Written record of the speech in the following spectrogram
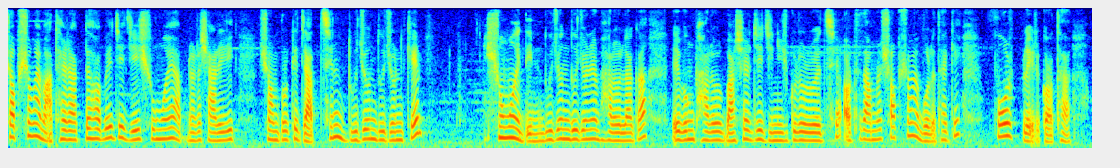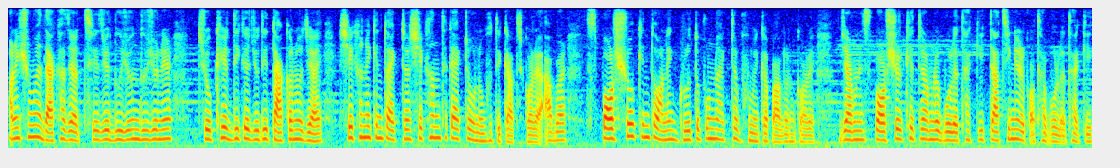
সব সময় মাথায় রাখতে হবে যে যে সময়ে আপনারা শারীরিক সম্পর্কে যাচ্ছেন, দুজন দুজনকে সময় দিন, দুজন দুজনের ভালো লাগা এবং ভালোবাসার যে জিনিসগুলো রয়েছে, অর্থাৎ আমরা সবসময় বলে থাকি ফোর প্লের কথা। অনেক সময় দেখা যাচ্ছে যে দুজন দুজনের চোখের দিকে যদি তাকানো যায়, সেখানে কিন্তু একটা, সেখান থেকে একটা অনুভূতি কাজ করে। আবার স্পর্শও কিন্তু অনেক গুরুত্বপূর্ণ একটা ভূমিকা পালন করে। যেমন স্পর্শের ক্ষেত্রে আমরা বলে থাকি টাচিংয়ের কথা বলে থাকি।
